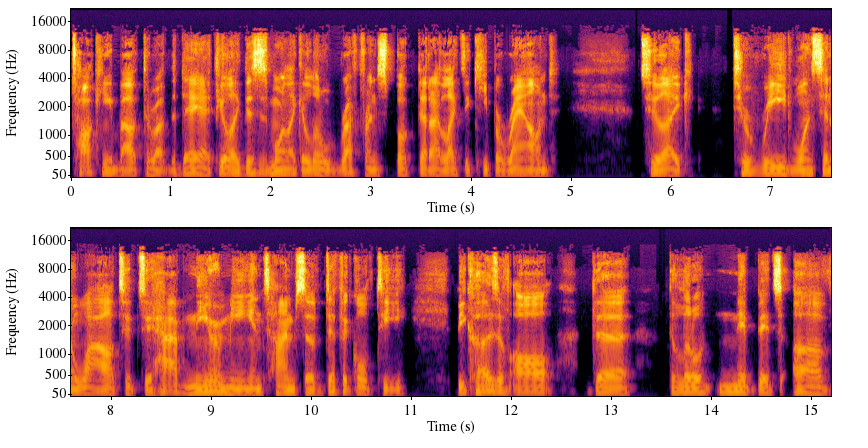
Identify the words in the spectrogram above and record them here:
talking about throughout the day. I feel like this is more like a little reference book that I like to keep around to like to read once in a while to to have near me in times of difficulty because of all the the little nitbits of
